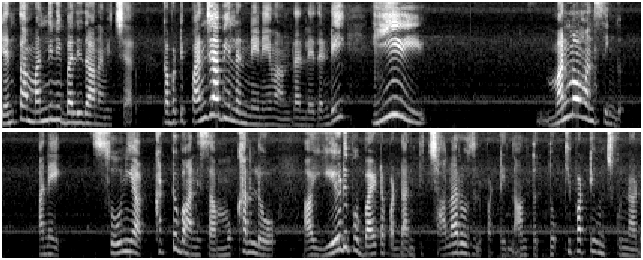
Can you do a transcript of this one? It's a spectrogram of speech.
ఎంతమందిని బలిదానం ఇచ్చారు. కాబట్టి పంజాబీలను నేనేం అనడం లేదండి. ఈ మన్మోహన్ సింగ్ అనే సోనియా కట్టుబానిస ముఖంలో ఆ ఏడుపు బయటపడడానికి చాలా రోజులు పట్టింది. అంత తొక్కి పట్టి ఉంచుకున్నాడు.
